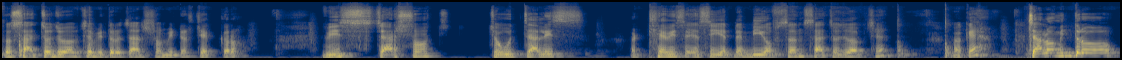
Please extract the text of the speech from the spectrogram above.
તો સાચો જવાબ છે મિત્રો ચારસો મીટર. ચેક કરો. વીસ, ચારસો, ચૌદ, ચાલીસ, અઠ્યાવીસ, એસી એટલે બી ઓપ્શન સાચો જવાબ છે. ઓકે? ચાલો મિત્રો,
